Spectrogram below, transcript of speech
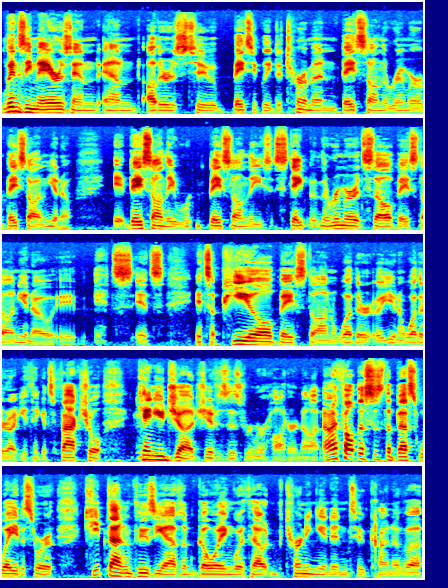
Lindsay Mayers and and others to basically determine based on the rumor, based on you know, it, based on the based on the statement, the rumor itself, based on you know it, its its its appeal, based on whether you know whether or not you think it's factual. Can you judge if is this rumor hot or not? And I felt this is the best way to sort of keep that enthusiasm going without turning it into kind of a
